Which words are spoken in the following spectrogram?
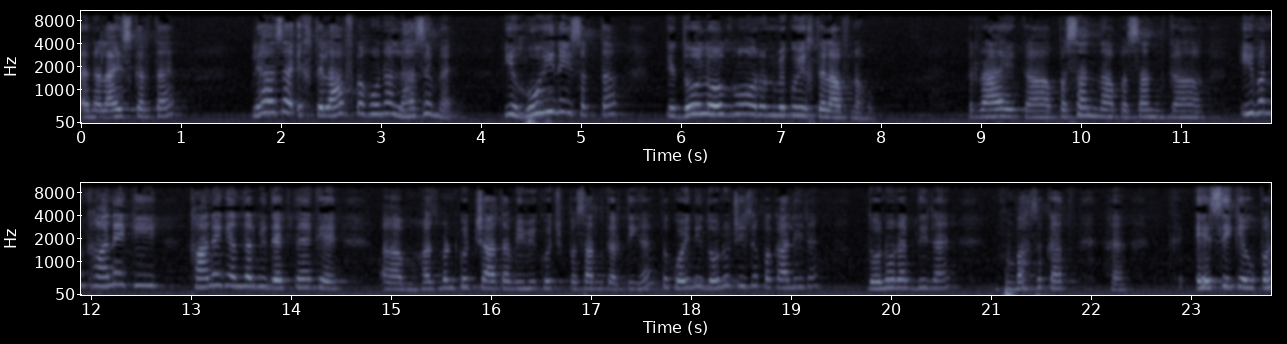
اینالائز کرتا ہے۔ لہذا اختلاف کا ہونا لازم ہے۔ یہ ہو ہی نہیں سکتا کہ دو لوگ ہوں اور ان میں کوئی اختلاف نہ ہو۔ رائے کا، پسند، ناپسند کا۔ ایون کھانے کی، کھانے کے اندر بھی دیکھتے ہیں کہ ہسبینڈ کچھ چاہتا ہے، بیوی کچھ پسند کرتی ہے، تو کوئی نہیں، دونوں چیزیں پکا لی جائیں، دونوں رکھ دی جائیں۔ بعض اوقات، اے سی کے اوپر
